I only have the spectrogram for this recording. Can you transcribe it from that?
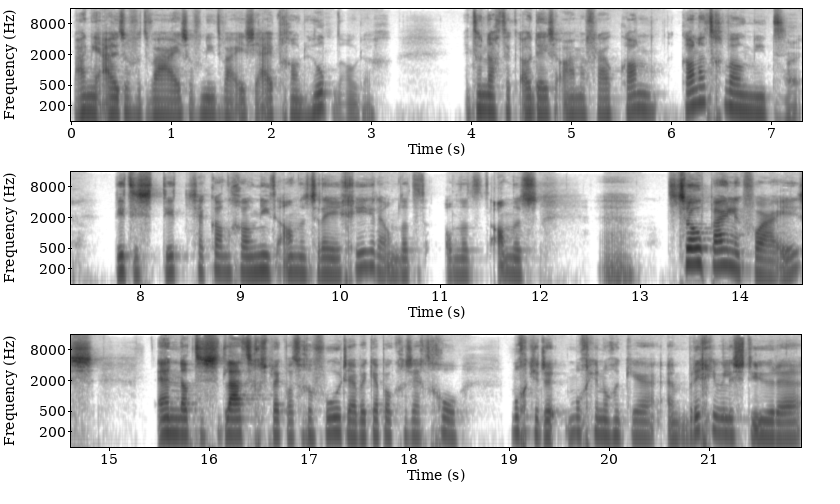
maakt niet uit of het waar is of niet waar is. Jij hebt gewoon hulp nodig. En toen dacht ik, oh, deze arme vrouw kan, kan het gewoon niet. Nee. Dit is, dit, zij kan gewoon niet anders reageren, omdat het, omdat het anders uh, zo pijnlijk voor haar is. En dat is het laatste gesprek wat we gevoerd hebben. Ik heb ook gezegd, goh, mocht je, de, mocht je nog een keer een berichtje willen sturen,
